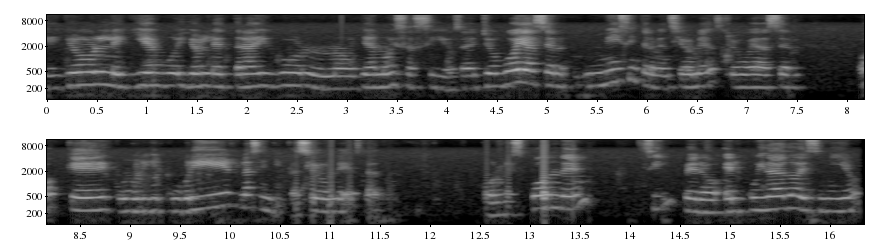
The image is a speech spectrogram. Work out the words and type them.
que yo le llevo y yo le traigo, no, ya no es así. O sea, yo voy a hacer mis intervenciones, yo voy a hacer ok, cubrir, cubrir las indicaciones, corresponden, sí, pero el cuidado es mío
